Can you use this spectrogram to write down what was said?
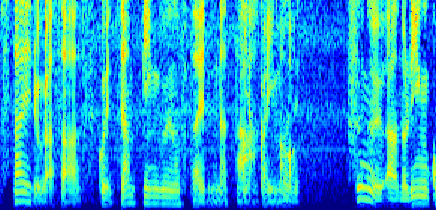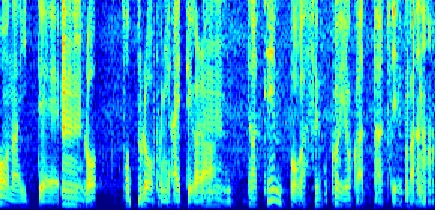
スタイルがさすごいジャンピングのスタイルになってるやんか今は。ね。すぐあのリングコーナー行って、うん。ロトップロープに入ってから、うん、だからテンポがすっごい良かったっていうかな。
